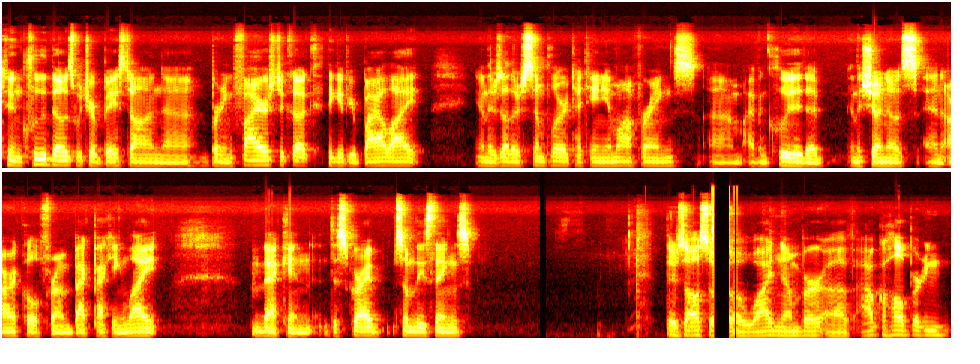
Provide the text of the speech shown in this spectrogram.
To include those which are based on uh, burning fires to cook, think of your BioLite, and there's other simpler titanium offerings. Um, I've included a, in the show notes an article from Backpacking Light that can describe some of these things. There's also a wide number of alcohol burning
